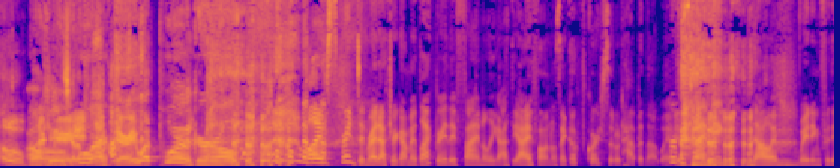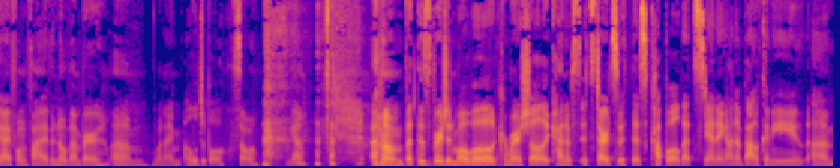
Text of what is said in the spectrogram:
oh, he's BlackBerry. got a BlackBerry. What? Poor girl. well, I have Sprint, and right after I got my BlackBerry, they finally got the iPhone. I was like, of course it would happen that way. Perfect timing. now I'm waiting for the iPhone 5 in November um, when I'm eligible. So, yeah. um, but this Virgin Mobile commercial, it kind of it starts with this couple that's standing on a balcony. Um,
